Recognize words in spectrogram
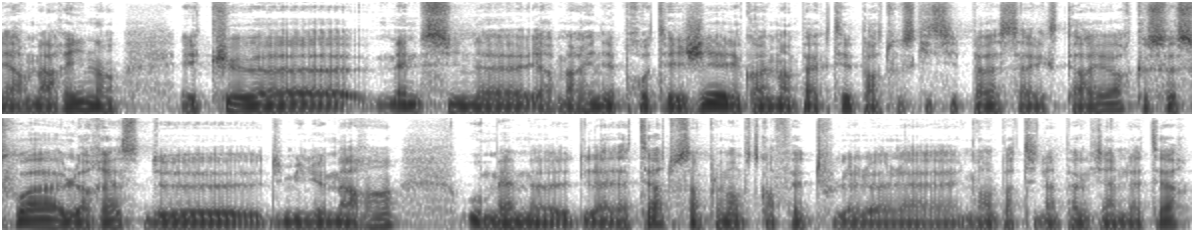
aire marine et que euh, même si une aire marine est protégée, elle est quand même impactée par tout ce qui s'y passe à l'extérieur, que ce soit le reste du milieu marin ou même euh, de la, Terre tout simplement, parce qu'en fait une grande partie de l'impact vient de la Terre.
